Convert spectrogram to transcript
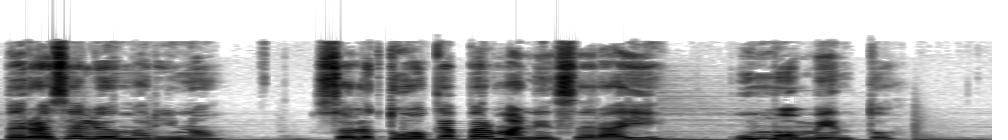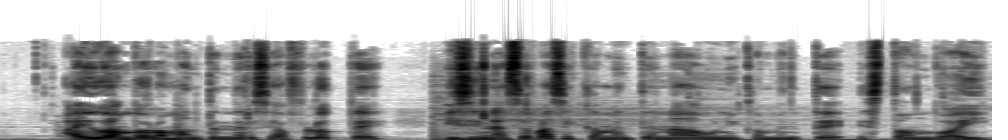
Pero ese león marino Solo tuvo que permanecer ahí un momento, ayudándolo a mantenerse a flote y sin hacer básicamente nada, únicamente estando ahí.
